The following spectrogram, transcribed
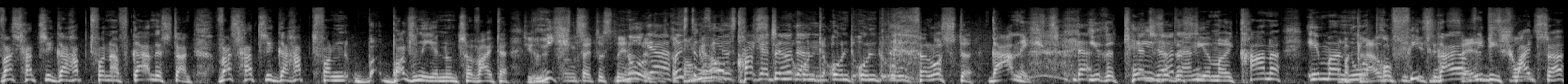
Was hat sie gehabt von von Afghanistan? Was hat sie gehabt von Bosnien und so weiter? Die Nichts. Nur, ja, nur Kosten und, und, und, und, Verluste. Gar nichts. Da, Ihre These, dass die Amerikaner immer Aber nur profitgeil wie die Schweizer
